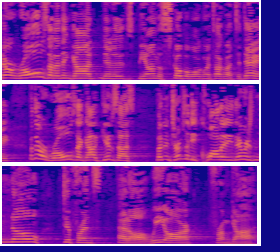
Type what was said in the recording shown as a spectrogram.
There are roles that I think God, you know, it's beyond the scope of what we're going to talk about today, but there are roles that God gives us. But in terms of equality, there is no difference at all. We are from God.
